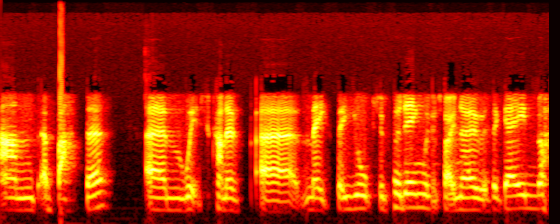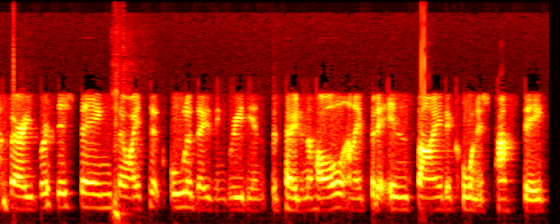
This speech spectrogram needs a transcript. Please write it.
and a batter, um, which kind of uh, makes a Yorkshire pudding, which I know is again not a very British thing. So I took all of those ingredients for Toad in the Hole and I put it inside a Cornish pasty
